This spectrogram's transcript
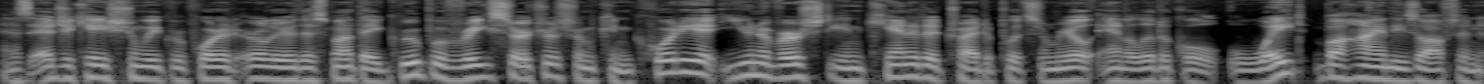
As Education Week reported earlier this month, a group of researchers from Concordia University in Canada tried to put some real analytical weight behind these often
